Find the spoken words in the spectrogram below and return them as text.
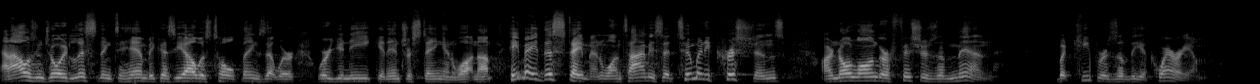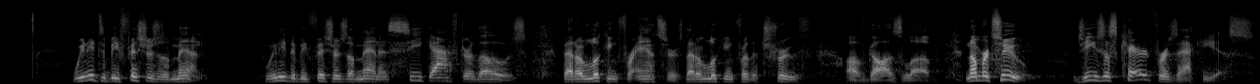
And I always enjoyed listening to him because he always told things that were, were unique and interesting and whatnot. He made this statement one time. He said, Too many Christians are no longer fishers of men, but keepers of the aquarium. We need to be fishers of men. We need to be fishers of men and seek after those that are looking for answers, that are looking for the truth of God's love. Number two, Jesus cared for Zacchaeus.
